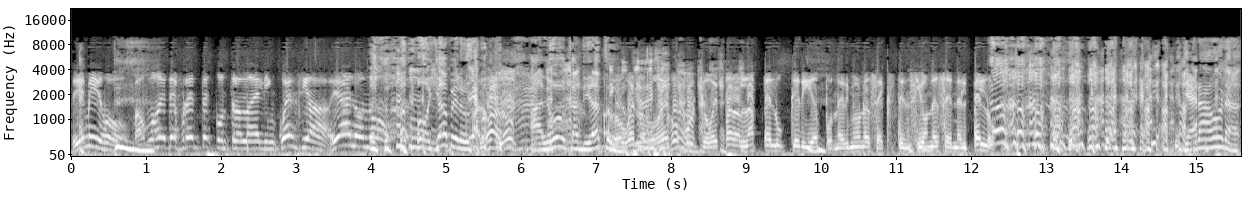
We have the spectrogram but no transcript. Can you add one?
sí, mijo. Vamos de frente contra la delincuencia. ¿Bien o no? Oiga, pero. Aló, aló. Aló, candidato. Bueno, lo dejo porque voy para la peluquería a ponerme unas extensiones en el pelo. Ya era hora.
